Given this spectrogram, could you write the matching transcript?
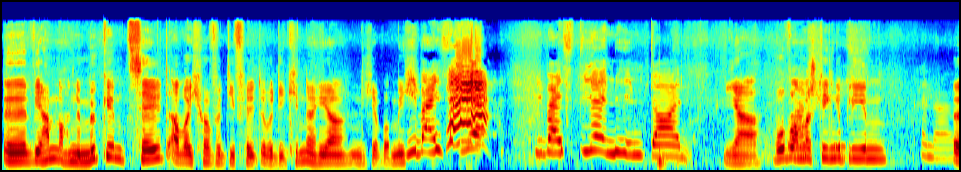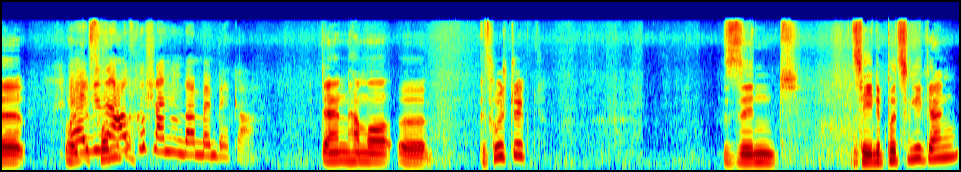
Äh, wir haben noch eine Mücke im Zelt, aber ich hoffe, die fällt über die Kinder her, nicht über Die mich. beißt dir, die beißt dir im Hintern. Ja, wo waren wir stehen geblieben? Keine Ahnung. Äh, Äh, heute wir sind Vormittag. aufgestanden und waren beim Bäcker. Dann haben wir äh, gefrühstückt, sind Zähne putzen gegangen.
